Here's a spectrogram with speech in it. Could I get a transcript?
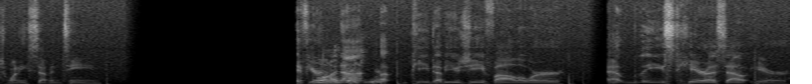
2017. If you're Well, not a PWG follower, at least hear us out here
